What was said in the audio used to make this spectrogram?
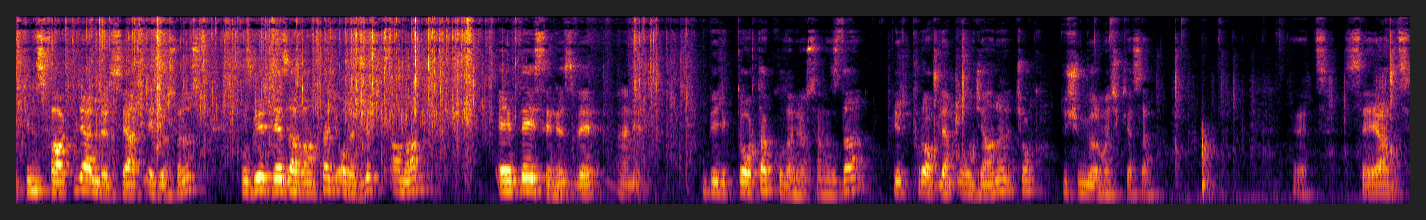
ikiniz farklı yerlere seyahat ediyorsanız bu bir dezavantaj olabilir ama evdeyseniz ve hani birlikte ortak kullanıyorsanız da bir problem olacağını çok düşünmüyorum açıkçası. Evet, seyahat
